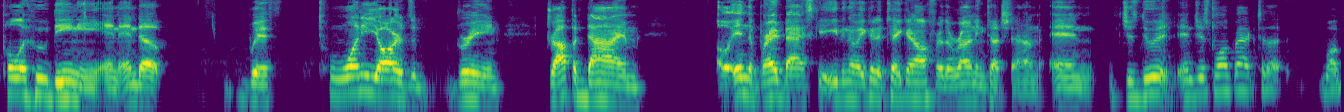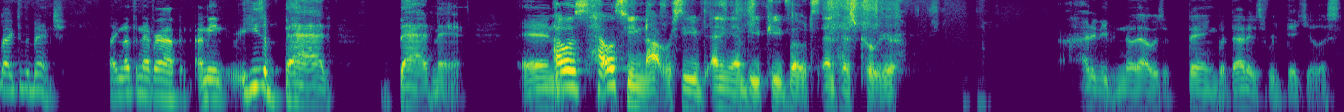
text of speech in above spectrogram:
pull a Houdini and end up with 20 yards of green, drop a dime oh, in the breadbasket, even though he could have taken off for the running touchdown, and just do it and just walk back to the walk back to the bench like nothing ever happened. I mean, he's a bad, bad man. And How is how has he not received any MVP votes in his career? I didn't even know that was a thing, but that is ridiculous.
